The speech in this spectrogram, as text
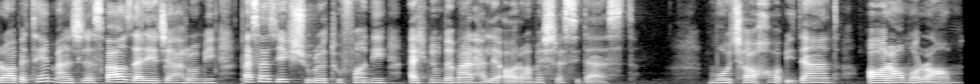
رابطه مجلس و آذری جهرومی پس از یک شور طوفانی اکنون به مرحله آرامش رسیده است. موچا خوابیدند آرام و رام.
